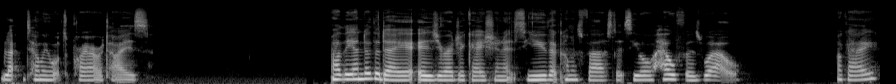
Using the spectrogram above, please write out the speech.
Let, tell me what to prioritize. At the end of the day, it is your education. It's you that comes first. It's your health as well. Okay?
